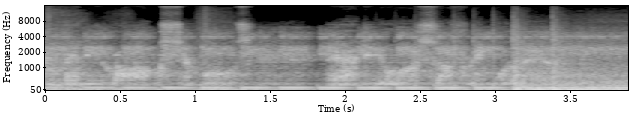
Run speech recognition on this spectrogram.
too many wrong symbols, and your suffering will end.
